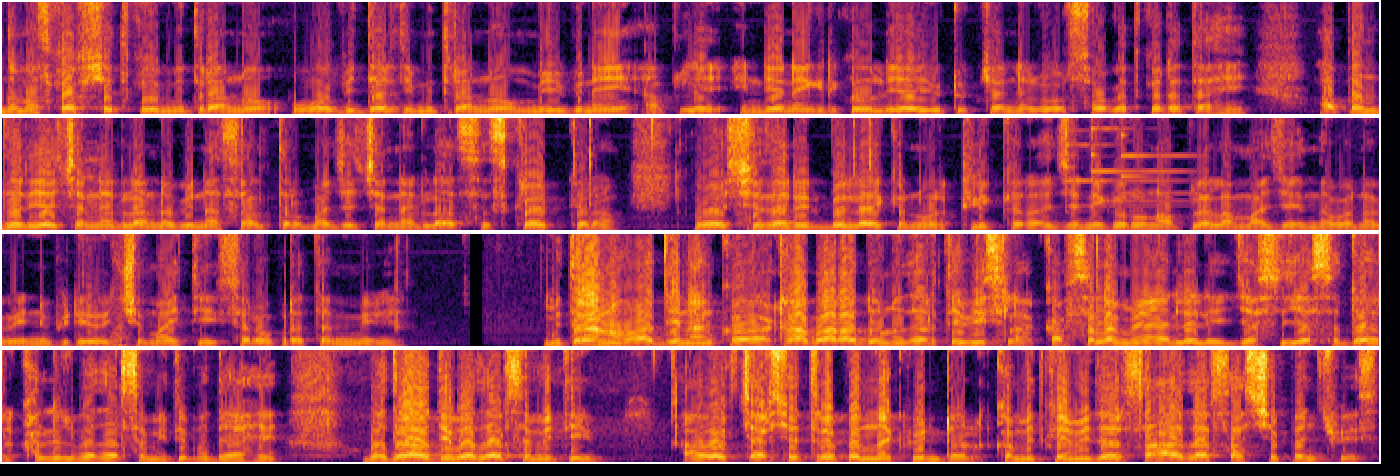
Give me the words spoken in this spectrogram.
नमस्कार शेतकरी मित्रांनो व विद्यार्थी मित्रांनो मी विनय आपले इंडियन ॲग्रिकोल या यूट्यूब चॅनलवर स्वागत करत आहे. आपण जर या चॅनलला नवीन असाल तर माझ्या चॅनलला सबस्क्राईब करा व शेजारील बेल आयकॉनवर क्लिक करा जेणेकरून आपल्याला माझे नवनवीन व्हिडिओची माहिती सर्वप्रथम मिळेल. मित्रांनो आज दिनांक अठरा बारा दोन हजार तेवीसला कापसाला मिळालेले जास्तीत जास्त दर खालील बाजार समितीमध्ये आहे. भद्रावती बाजार समिती आवक चारशे त्रेपन्न क्विंटल कमीत कमी दर सहा हजार सातशे पंचवीस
